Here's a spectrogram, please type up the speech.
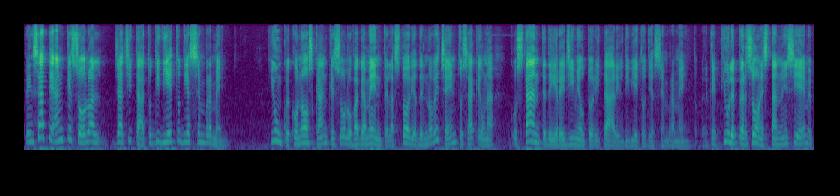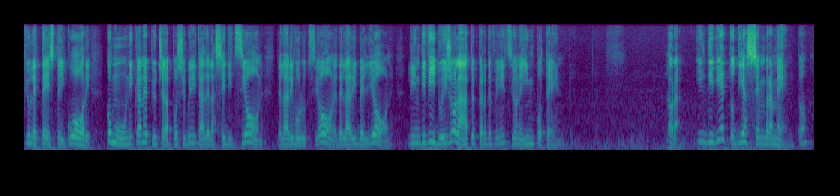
Pensate anche solo al già citato divieto di assembramento. Chiunque conosca anche solo vagamente la storia del Novecento sa che è una costante dei regimi autoritari il divieto di assembramento, perché più le persone stanno insieme, più le teste e i cuori comunicano e più c'è la possibilità della sedizione, della rivoluzione, della ribellione. L'individuo isolato è per definizione impotente. Allora, il divieto di assembramento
